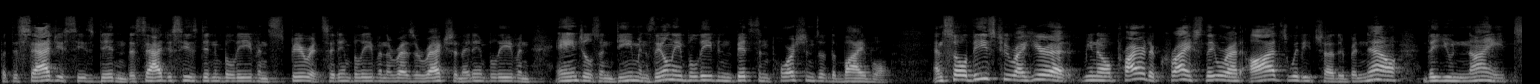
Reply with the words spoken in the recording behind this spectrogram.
but the Sadducees didn't. The Sadducees didn't believe in spirits. They didn't believe in the resurrection. They didn't believe in angels and demons. They only believed in bits and portions of the Bible. And so these two right here, at, you know, prior to Christ, they were at odds with each other, but now they unite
